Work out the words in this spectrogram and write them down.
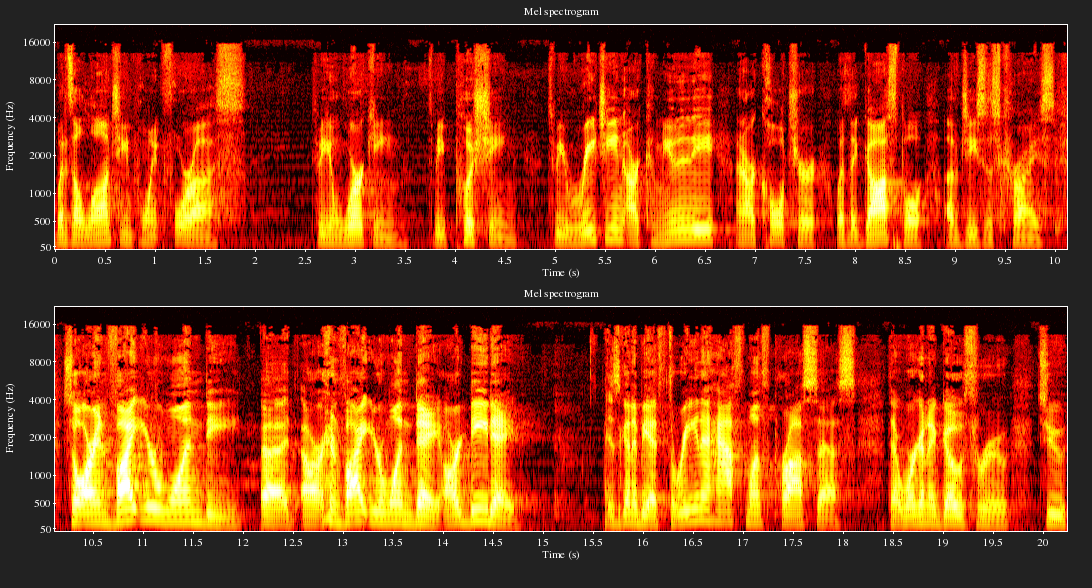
but it's a launching point for us to begin working, to be pushing, to be reaching our community and our culture with the gospel of Jesus Christ. So, our Invite Your One D, uh, our Invite Your One Day, our D Day, is going to be a three and a half month process that we're going to go through to,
